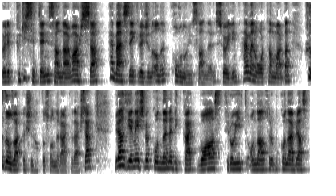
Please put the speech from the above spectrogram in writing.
böyle kötü hissettiren insanlar varsa hemen sinek ilacını alın kovun o insanları söyleyeyim. Hemen ortamlardan hızla uzaklaşın hafta sonları arkadaşlar. Biraz yeme içme konularına dikkat. Boğaz, tiroid ondan sonra bu konular biraz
